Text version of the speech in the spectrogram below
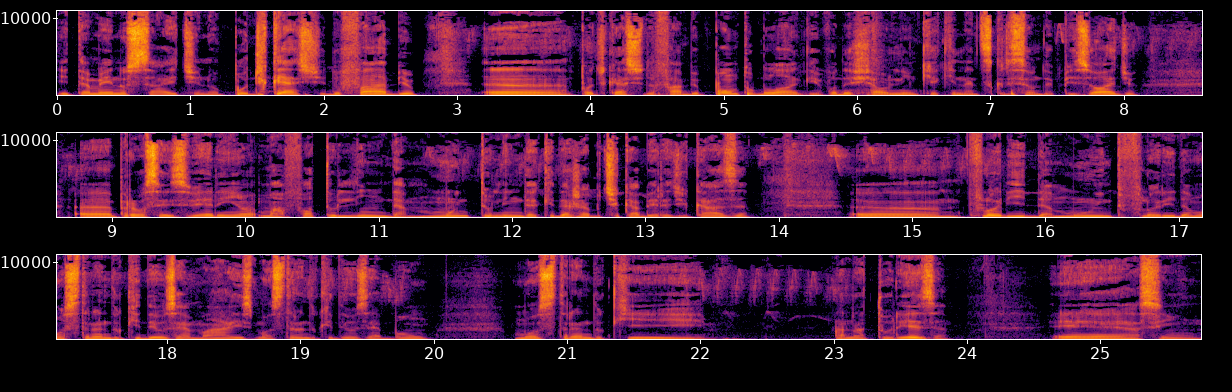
E também no site, no podcast do Fábio, uh. Vou deixar o link aqui na descrição do episódio uh, para vocês verem uma foto linda, muito linda aqui da jabuticabeira de casa. Uh, florida, muito florida, mostrando que Deus é mais, mostrando que Deus é bom, mostrando que a natureza é assim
